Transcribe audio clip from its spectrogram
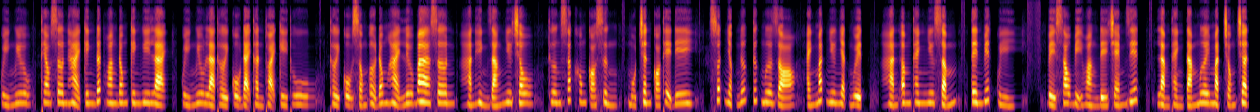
Quỷ Ngưu, theo Sơn Hải Kinh đất Hoang Đông Kinh ghi lại, Quỷ Ngưu là thời cổ đại thần thoại kỳ thu, Thời cổ sống ở Đông Hải Lưu Ba Sơn, hắn hình dáng như châu, thương sắc không có sừng, một chân có thể đi, xuất nhập nước tức mưa gió, ánh mắt như nhật nguyệt, hắn âm thanh như sấm, tên viết quỳ. Về sau bị hoàng đế chém giết, làm thành 80 mặt chống trận.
